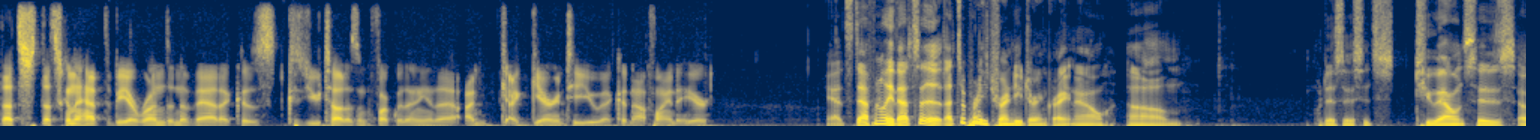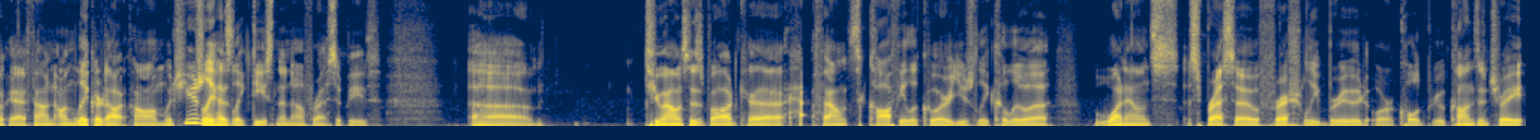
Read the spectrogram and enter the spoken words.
that's that's gonna have to be a run to Nevada, because because Utah doesn't fuck with any of that. I I guarantee you, I could not find it here. Yeah, it's definitely that's a that's a pretty trendy drink right now. Um, what is this? It's two ounces. Okay, I found on Liquor.com, which usually has like decent enough recipes. Um, two ounces vodka, half ounce coffee liqueur, usually Kahlua, one ounce espresso, freshly brewed or cold brew concentrate,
